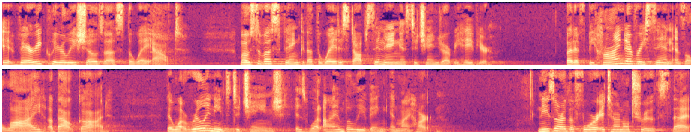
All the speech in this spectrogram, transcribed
it very clearly shows us the way out. Most of us think that the way to stop sinning is to change our behavior. But if behind every sin is a lie about God, then what really needs to change is what I am believing in my heart. And these are the four eternal truths that,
